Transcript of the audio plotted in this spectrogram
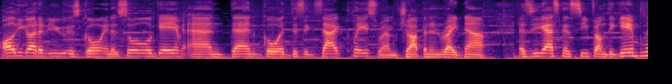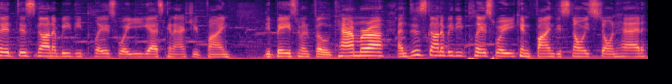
all you gotta do is go in a solo game and then go at this exact place where I'm dropping in right now. As you guys can see from the gameplay, this is gonna be the place where you guys can actually find the basement filled camera and this is gonna be the place where you can find the snowy stone head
